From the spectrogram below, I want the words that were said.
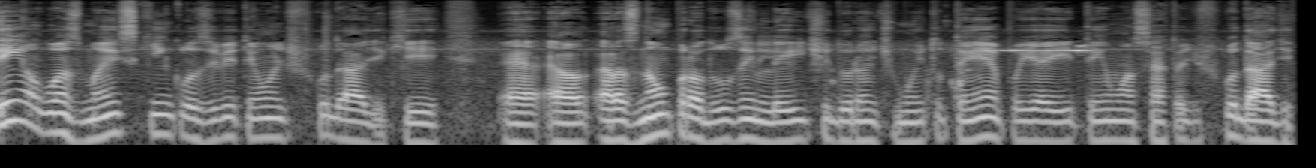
Tem algumas mães que, inclusive, têm uma dificuldade, que é, é, elas não produzem leite durante muito tempo e aí tem uma certa dificuldade.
